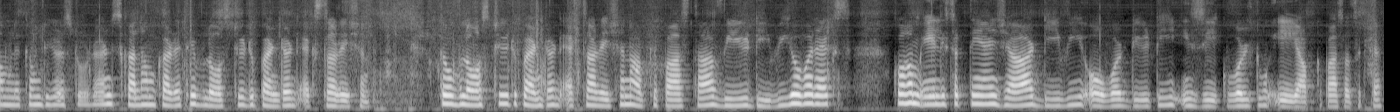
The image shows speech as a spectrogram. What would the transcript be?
अल्लाम डियर स्टूडेंट्स कल हम कर रहे थे वेलोसिटी डिपेंडेंट एक्सलरेशन तो वेलोसिटी डिपेंडेंट एक्सलरेशन आपके पास था v d v over x को हम ए लिख सकते हैं या d v over d t is equal to a आपके पास आ सकता है।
